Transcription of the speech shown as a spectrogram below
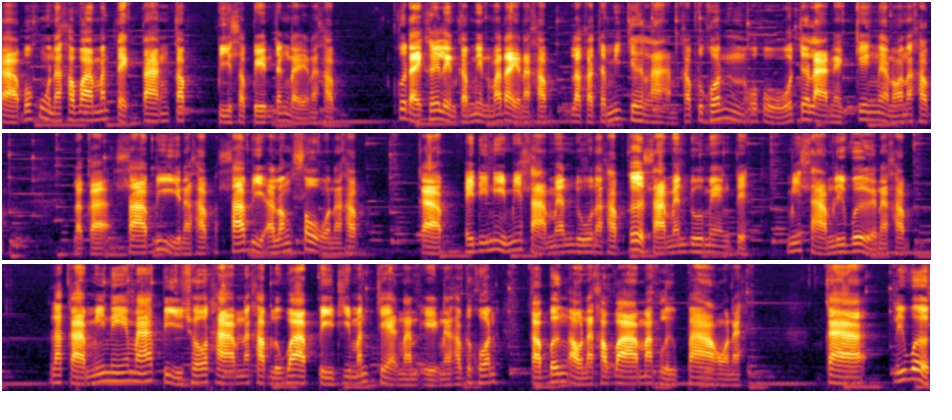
กับบ่หูนะครับว่ามันแตกต่างกับปีสเปนจังไดนนะครับผู้ใดเคยเล่นกับเมนมาได้นะครับ แล้วก็จะมีเจอรานครับ ทุกคน โอ้โห เจอรานเนี่ยเก่งแน่นอนนะครับ แล้วก็ซาบี้นะครับ ซาบี้อลองโซนะครับ กับไอดีนี่มี3แมนยูนะครับ เออสามแมนยูแมงเตะ มี3 ริเวอร์นะครับแล้วก็มินิมาปีโชว์ไทม์นะครับหรือว่าปีที่มันแจกนั่นเองนะครับ ทุกคนกับเบิ้งเอานะครับว่ามักหรือเปล่านะกับริเวอร์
